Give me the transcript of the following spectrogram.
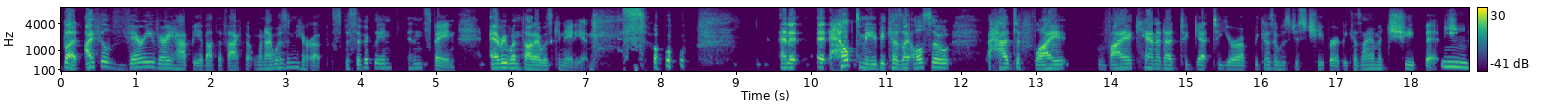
But I feel very, very happy about the fact that when I was in Europe, specifically in, in Spain, everyone thought I was Canadian. so. And it, it helped me because I also had to fly via Canada to get to Europe because it was just cheaper because I am a cheap bitch. Mm.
